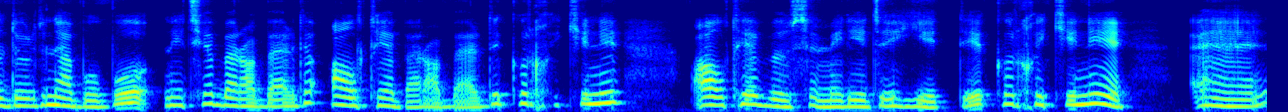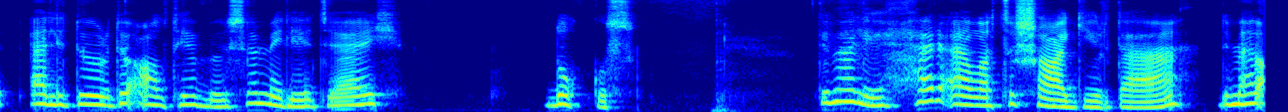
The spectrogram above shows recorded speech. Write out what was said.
54-ün əbobu neçəyə bərabərdir? 6-ya bərabərdir. 42-ni 6-ya bölsəm eləyəcək 7. 42-ni 54-ü 6-ya bölsəm eləyəcək 9. Deməli, hər əlaçı şagirdə, deməli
